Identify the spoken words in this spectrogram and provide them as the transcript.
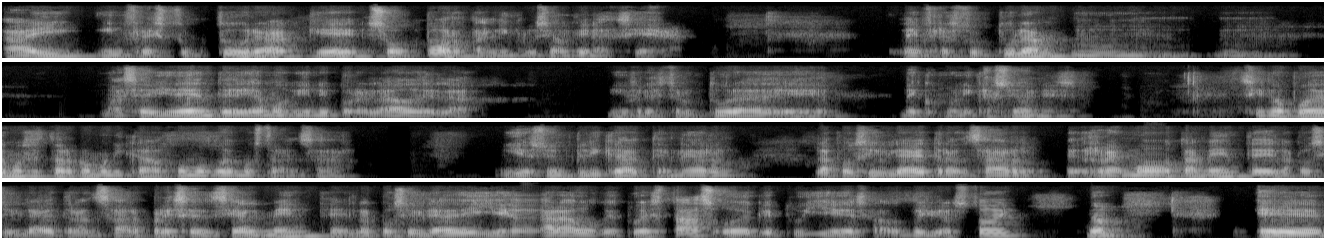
Hay infraestructura que soporta la inclusión financiera. La infraestructura mm, mm, más evidente, digamos, viene por el lado de la infraestructura de, de comunicaciones. Si no podemos estar comunicados, ¿cómo podemos transar? Y eso implica tener la posibilidad de transar remotamente, la posibilidad de transar presencialmente, la posibilidad de llegar a donde tú estás o de que tú llegues a donde yo estoy, ¿no? Eh,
